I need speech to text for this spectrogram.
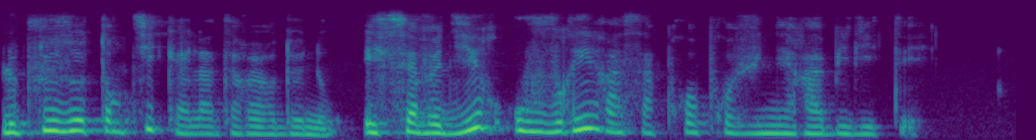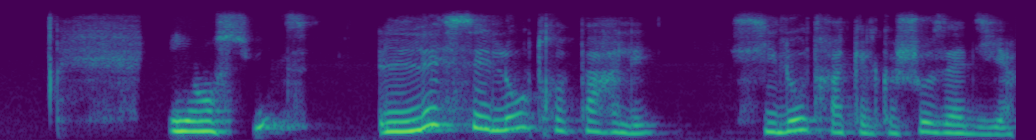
le plus authentique à l'intérieur de nous. Et ça veut dire ouvrir à sa propre vulnérabilité. Et ensuite, laisser l'autre parler si l'autre a quelque chose à dire.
